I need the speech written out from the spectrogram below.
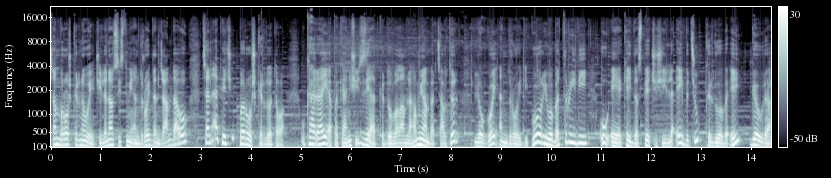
چەند بەڕۆژکردنەوەیەکی لەناو سیستمی ئەندروۆید ئەنجامداوە و چەند ئەپێکی بەڕۆژ کردوێتەوە و کارایی ئەپەکانیشی زیاد کردووە بەڵام لە هەموویان بەرچاوتر لۆگۆی ئەندرۆیدی گۆڕیوە بە تریدی و ئێیەکەی دەستپێکیشی لە ئێی بچووک کردووە بە ئێی گەورە.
